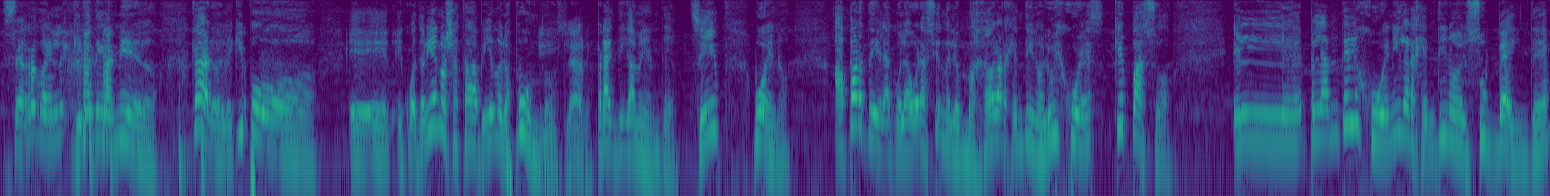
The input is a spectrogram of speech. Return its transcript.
Cerró con el que no tengan miedo. Claro, el equipo eh, ecuatoriano ya estaba pidiendo los puntos. Sí, claro. Prácticamente. ¿Sí? Bueno, aparte de la colaboración del embajador argentino Luis Juez, ¿qué pasó? El eh, plantel juvenil argentino del sub-20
